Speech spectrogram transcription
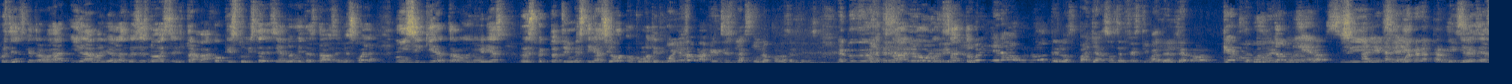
pues tienes que trabajar. Y la mayoría de las veces no es el trabajo que estuviste deseando mientras estabas en la escuela. Ni siquiera el trabajo No. que querías respecto a tu investigación o cómo te Güey, yo trabajé en Six Flags y no con los delfines. Entonces, muy triste. exacto. Güey, era uno de los payasos del Festival del Terror. ¡Qué nueve miedo! Sí. Sí, bueno, era carnicero.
